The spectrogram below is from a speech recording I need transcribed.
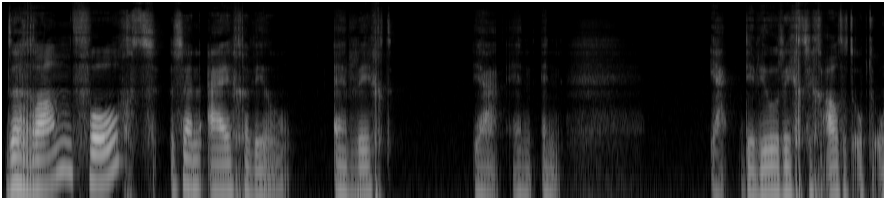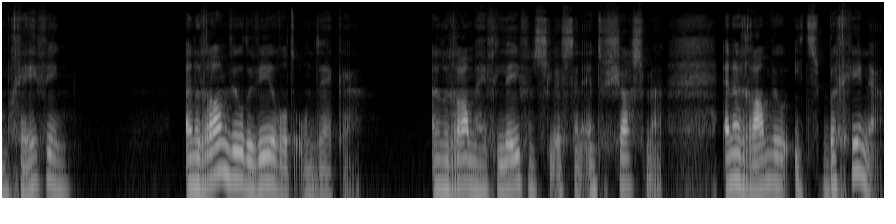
De ram volgt zijn eigen wil en richt, ja, en, en ja, de wil richt zich altijd op de omgeving. Een ram wil de wereld ontdekken. Een ram heeft levenslust en enthousiasme. En een ram wil iets beginnen.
